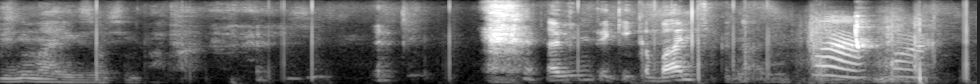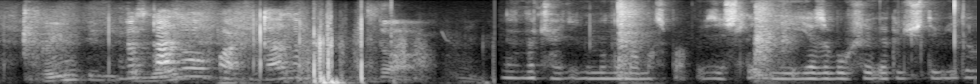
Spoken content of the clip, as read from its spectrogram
Піднімає їх зовсім. А він такий кабанчик у нас. А, він такий Розказував папі, да? за- кабанчик. Да. Вибачайте, до мене мама з папою зайшли, і я забув ще виключити відео.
